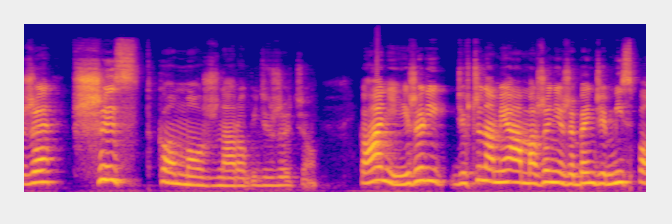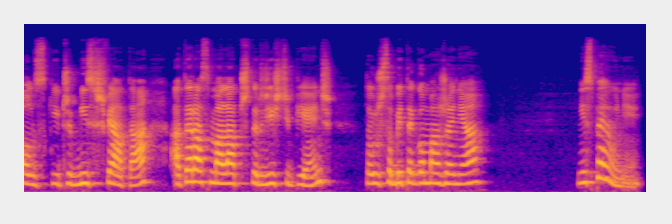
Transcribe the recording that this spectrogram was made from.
że wszystko można robić w życiu. Kochani, jeżeli dziewczyna miała marzenie, że będzie Miss Polski czy Miss Świata, a teraz ma lat 45, to już sobie tego marzenia nie spełni,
